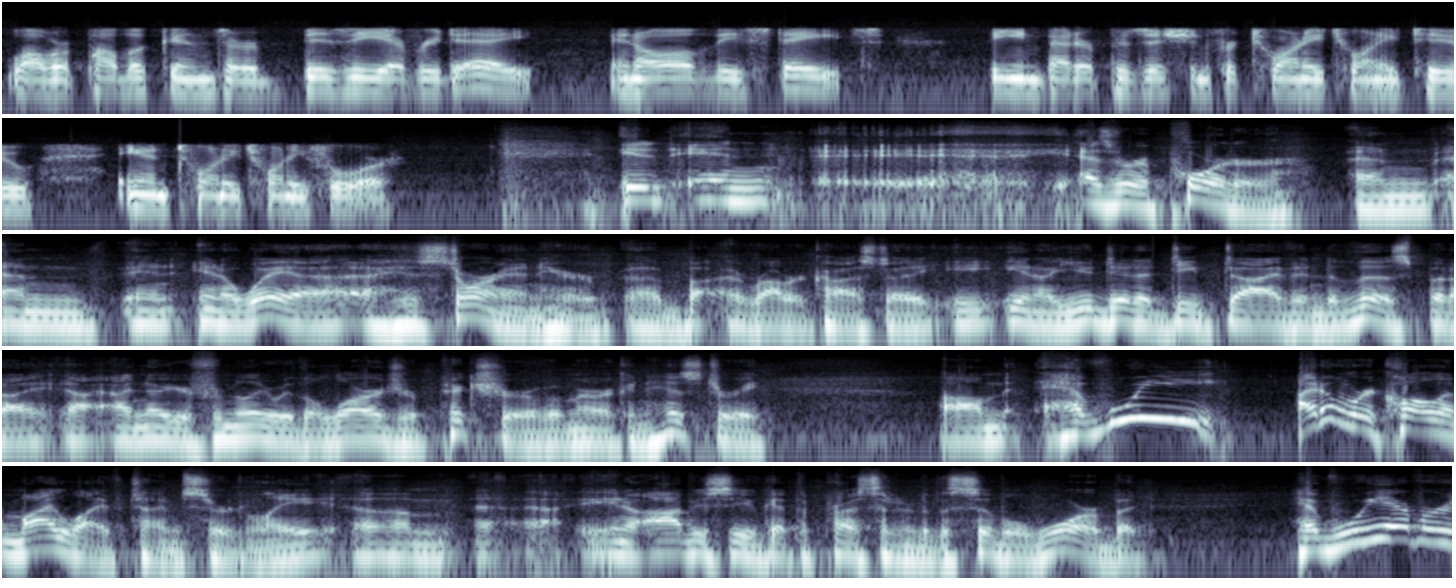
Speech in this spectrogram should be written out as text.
while Republicans are busy every day in all of these states being better positioned for 2022 and 2024. In, in, uh, as a reporter and, and in, in a way a, a historian here, uh, Robert Costa, you, you, know, you did a deep dive into this, but I, I know you're familiar with the larger picture of American history. Um, have we I don't recall in my lifetime, certainly. Um, uh, you know, obviously you've got the precedent of the Civil War, but have we ever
